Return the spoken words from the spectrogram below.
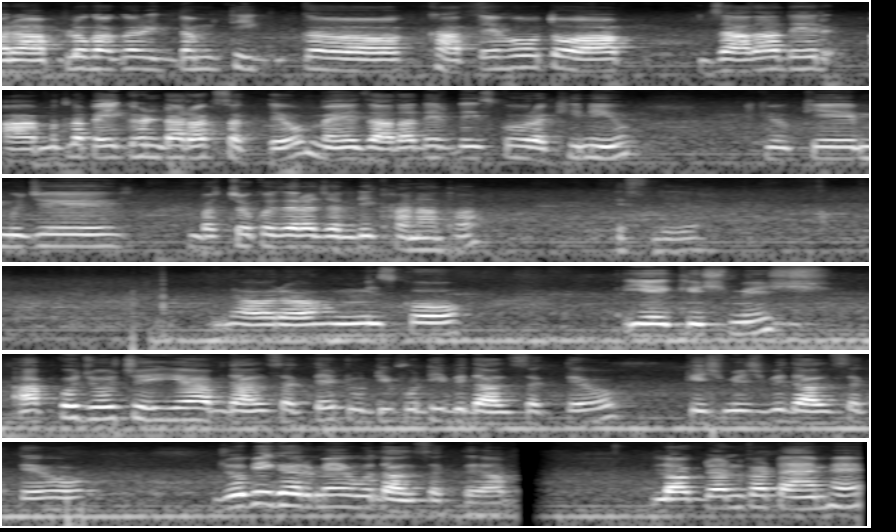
और आप लोग अगर एकदम ठीक खाते हो तो आप ज़्यादा देर आ, मतलब एक घंटा रख सकते हो। मैं ज़्यादा देर भी इसको रखी नहीं हूँ क्योंकि मुझे बच्चों को ज़रा जल्दी खाना था इसलिए। और हम इसको ये किशमिश आपको जो चाहिए आप डाल सकते हैं टूटी फूटी भी डाल सकते हो, किशमिश भी डाल सकते हो, जो भी घर में है वो डाल सकते हैं आप। लॉकडाउन का टाइम है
